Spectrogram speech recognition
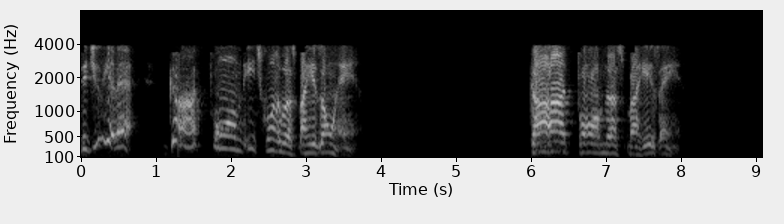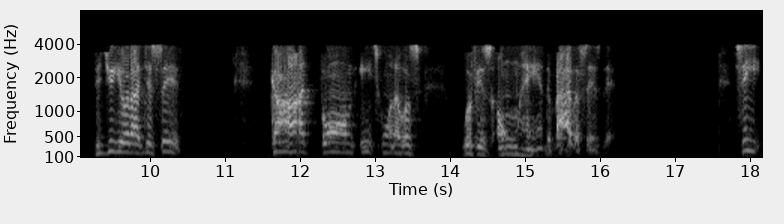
Did you hear that? God formed each one of us by his own hand. God formed us by his hand. Did you hear what I just said? God formed each one of us with his own hand. The Bible says that. See,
